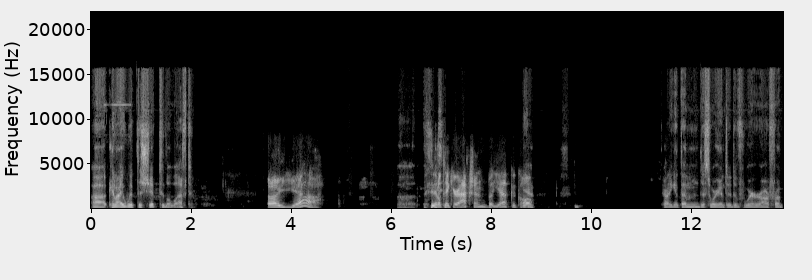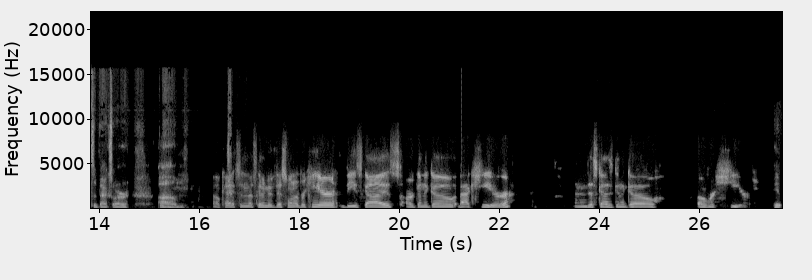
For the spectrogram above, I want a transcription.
Uh, can I whip the ship to the left? Uh, yeah. Uh, It'll take your action, but yeah, good call. Yeah. try to get them disoriented of where our fronts and backs are. Um, Okay, so then that's going to move this one over here. These guys are going to go back here. And this guy's going to go over here. Yep.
